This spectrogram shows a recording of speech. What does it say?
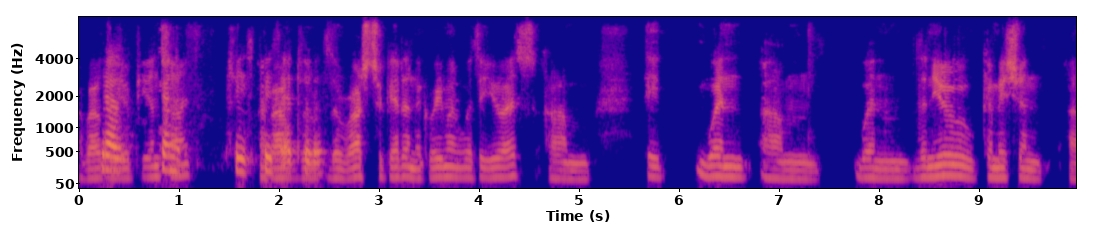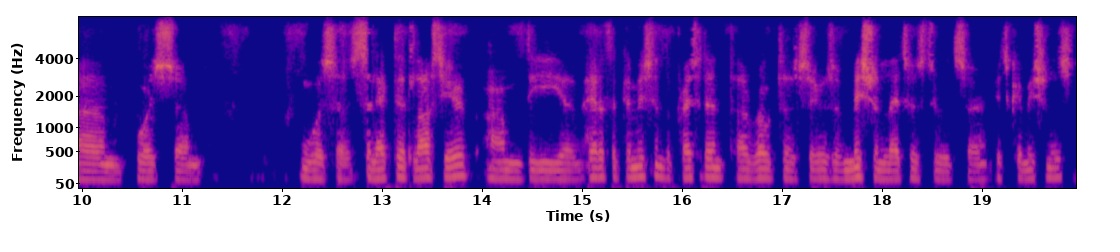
about yeah, the European side? please, please about add to the, this. the rush to get an agreement with the US. Um, it when um, when the new commission um, was um, was uh, selected last year, um, the uh, head of the commission, the president, uh, wrote a series of mission letters to its uh, its commissioners,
